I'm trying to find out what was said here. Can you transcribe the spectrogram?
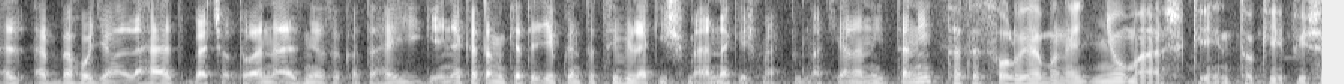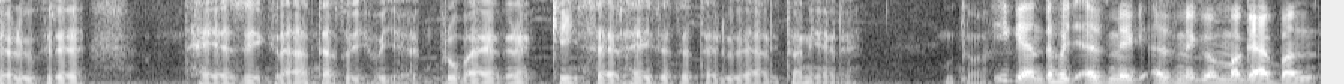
ez, ebbe hogyan lehet becsatornázni azokat a helyi igényeket, amiket egyébként a civilek ismernek és meg tudnak jeleníteni. Tehát ez valójában egy nyomásként a képviselőkre helyezzék rá, tehát hogy, hogy próbálják kényszer helyzetet előállítani erre? Utalsz. Igen, de hogy ez még, ez még önmagában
